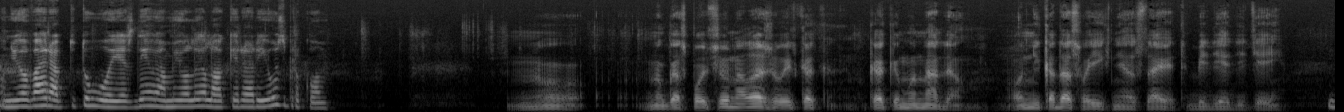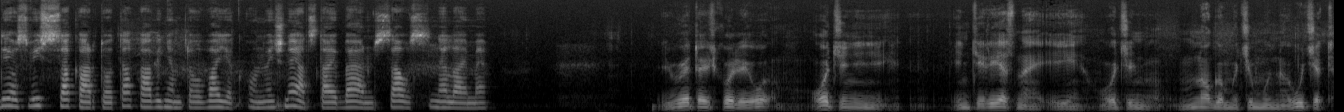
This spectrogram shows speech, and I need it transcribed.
un jo vairāk tu tuvojies Dievam, jo lielāk ir arī uzbrukumi. Ну, ну, Господь все налаживает, как, как ему надо. Он никогда своих не оставит в беде детей. Dievs visu sakārto tā, kā viņam to vajag, un viņš neatstāja bērnus savus nelaimē. И в этой школе о- очень и- интересно и очень многому чему научат.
